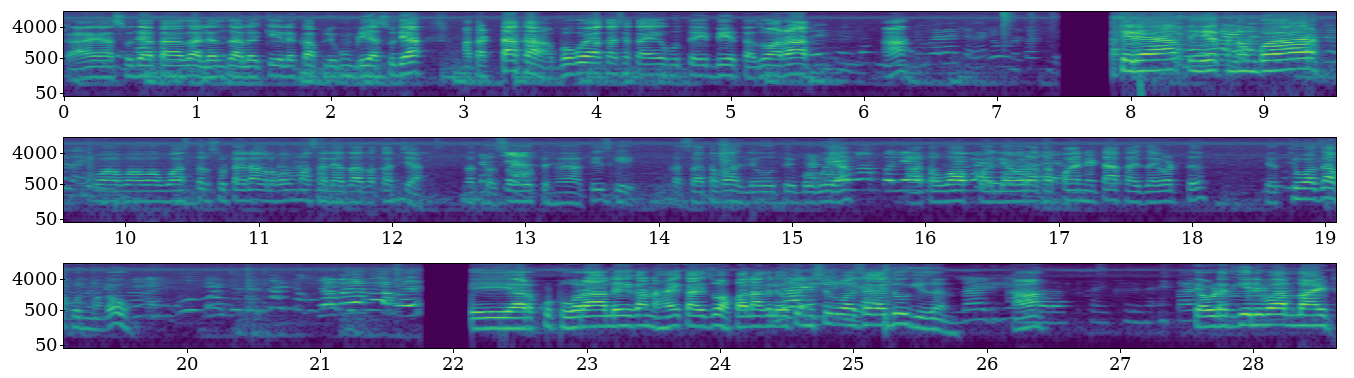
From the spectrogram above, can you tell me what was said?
काय असू द्या आता झालेलं झालं केलं कापली कोंबडी असू द्या. आता टाका बघूया कशा काय होतंय बेता जोरात. हा? तेऱ्यात एक नंबर. वा वा वा वास तर सुटायला लागला वा मसाल्याचा आता कच्च्या. कसं होतं हा तेच की कसं आता भाजल्या होते बघूया. आता वापरल्यावर आता पाणी टाकायचं आहे वाटतं. ते ठेवा झाकून मग हो. यार कुठवर आलंय का नाही काय झोपा लागल्या होत्या शिजवायचं काय दोघी जण हा. तेवढ्यात गेली बा लाइट.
